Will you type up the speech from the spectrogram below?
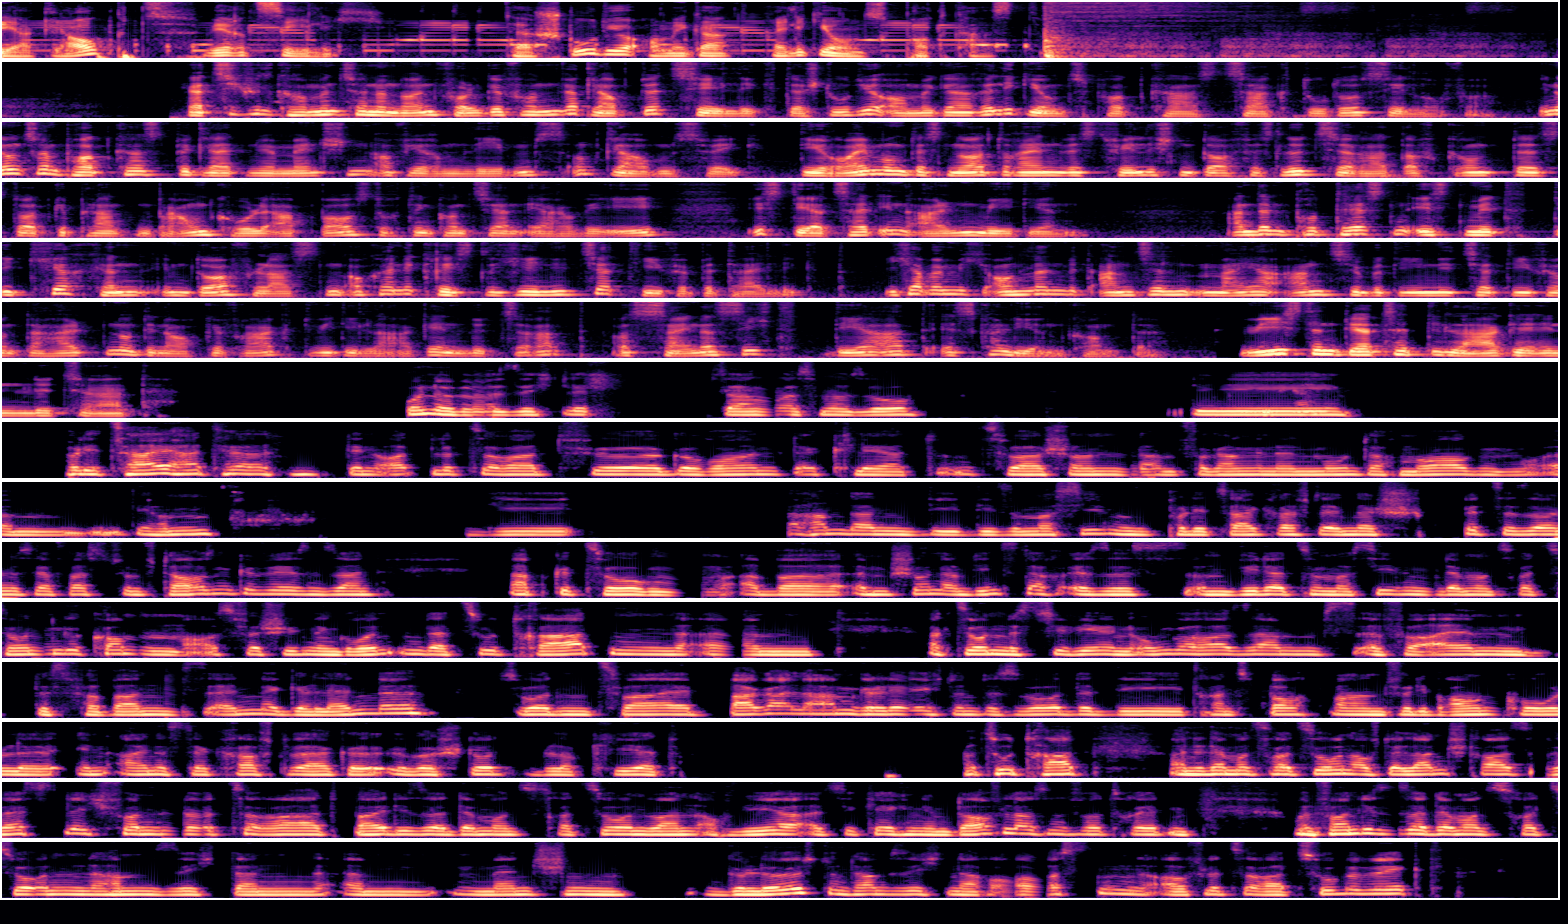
Wer glaubt, wird selig. Der Studio Omega Religionspodcast. Herzlich willkommen zu einer neuen Folge von Wer glaubt, wird selig, der Studio Omega Religionspodcast, sagt Dudo Seelhofer. In unserem Podcast begleiten wir Menschen auf ihrem Lebens- und Glaubensweg. Die Räumung des nordrhein-westfälischen Dorfes Lützerath aufgrund des dort geplanten Braunkohleabbaus durch den Konzern RWE ist derzeit in allen Medien. An den Protesten ist mit Die Kirchen im Dorf lassen auch eine christliche Initiative beteiligt. Ich habe mich online mit Anselm Meyer-Anz über die Initiative unterhalten und ihn auch gefragt, wie die Lage in Lützerath aus seiner Sicht derart eskalieren konnte. Wie ist denn derzeit die Lage in Lützerath? Unübersichtlich, sagen wir es mal so. Die ja. Polizei hat ja den Ort Lützerath für geräumt erklärt, und zwar schon am vergangenen Montagmorgen. Ähm, die haben die haben dann die, diese massiven Polizeikräfte in der Spitze, sollen es ja fast 5000 gewesen sein, abgezogen. Aber ähm, schon am Dienstag ist es ähm, wieder zu massiven Demonstrationen gekommen, aus verschiedenen Gründen. Dazu traten ähm, Aktionen des zivilen Ungehorsams, äh, vor allem des Verbandes Ende Gelände. Es wurden zwei Bagger lahmgelegt und es wurde die Transportbahn für die Braunkohle in eines der Kraftwerke über Stutt blockiert. Dazu trat eine Demonstration auf der Landstraße westlich von Lützerath. Bei dieser Demonstration waren auch wir als die Kirchen im Dorf lassen vertreten. Und von dieser Demonstration haben sich dann ähm, Menschen gelöst und haben sich nach Osten auf Lützerath zubewegt.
